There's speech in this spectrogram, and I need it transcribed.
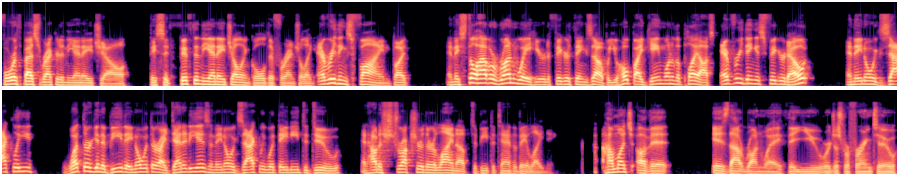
fourth best record in the NHL. They sit fifth in the NHL in goal differential. Like everything's fine, but and they still have a runway here to figure things out. But you hope by game one of the playoffs, everything is figured out and they know exactly what they're going to be. They know what their identity is and they know exactly what they need to do and how to structure their lineup to beat the Tampa Bay Lightning. How much of it is that runway that you were just referring to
